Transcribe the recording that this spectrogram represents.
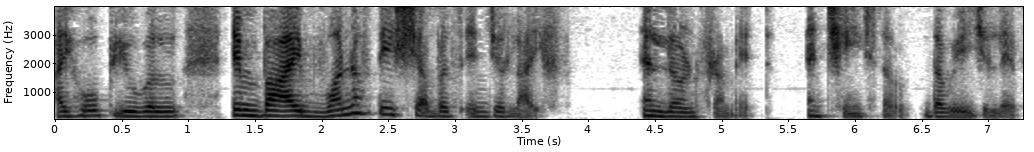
I hope you will imbibe one of these Shabads in your life and learn from it and change the, the way you live.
